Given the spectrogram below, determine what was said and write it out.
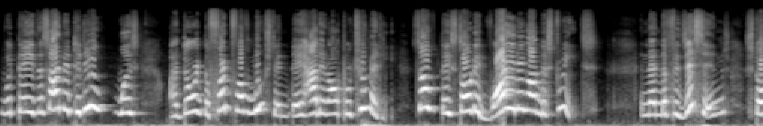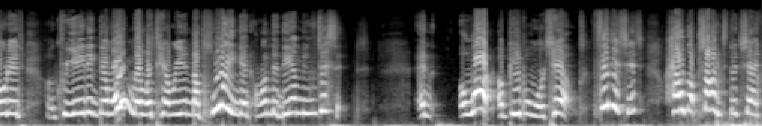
what they decided to do was, uh, during the French Revolution, they had an opportunity. So, they started rioting on the streets. And then the physicians started uh, creating their own military and deploying it on the damn musicians. And a lot of people were killed. Physicists held up signs that said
